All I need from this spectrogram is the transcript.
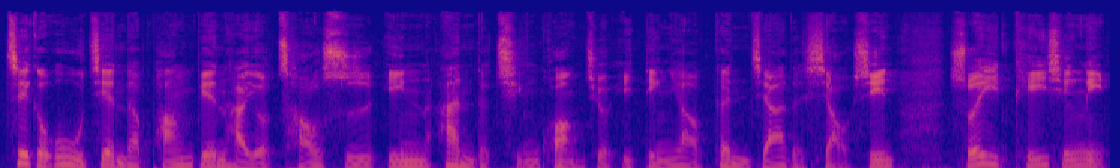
这个物件的旁边还有潮湿、阴暗的情况，就一定要更加的小心。所以提醒你，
